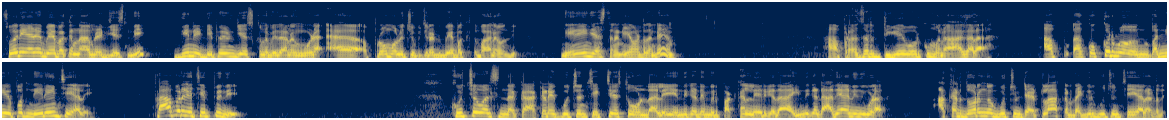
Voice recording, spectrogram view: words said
సోనియానే బేబక్క నామినేట్ చేసింది. దీన్ని డిపెండ్ చేసుకున్న విధానం కూడా ప్రోమోలో చూపించినట్టు బేబక్ బాగానే ఉంది. నేనేం చేస్తాను ఏమంటుందంటే ఆ ప్రెజర్ దిగే వరకు మనం ఆగాల. ఆ కుక్కర్ పని చేయకపోతే నేనేం చేయాలి? ప్రాపర్గా చెప్పింది. కూర్చోవలసింది అక్క అక్కడే కూర్చొని చెక్ చేస్తూ ఉండాలి. ఎందుకంటే మీరు పక్కన లేరు కదా. ఎందుకంటే అదే అనింది కూడా. అక్కడ దూరంగా కూర్చుంటే ఎట్లా? అక్కడ దగ్గర కూర్చొని చేయాలంటది.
